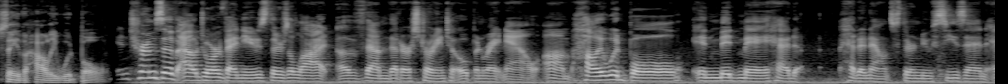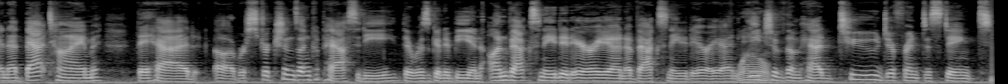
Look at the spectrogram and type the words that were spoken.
say, the Hollywood Bowl. In terms of outdoor venues, there's a lot of them that are starting to open right now. Um, Hollywood Bowl in mid May had had announced their new season, and at that time they had uh, restrictions on capacity. There was going to be an unvaccinated area and a vaccinated area, and Wow. each of them had two different distinct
